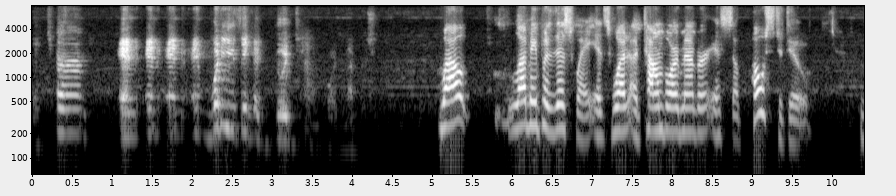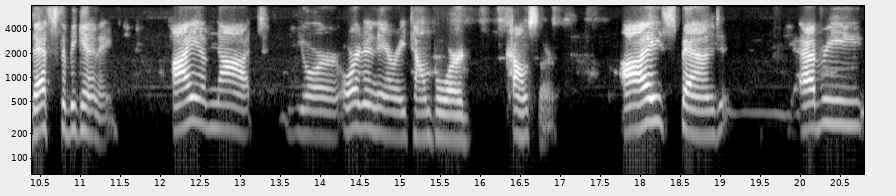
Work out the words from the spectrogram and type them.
the term? And and and, and what do you think a good town board member? Well, let me put it this way it's what a town board member is supposed to do. That's the beginning. I am not your ordinary town board councilor. I spend every,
